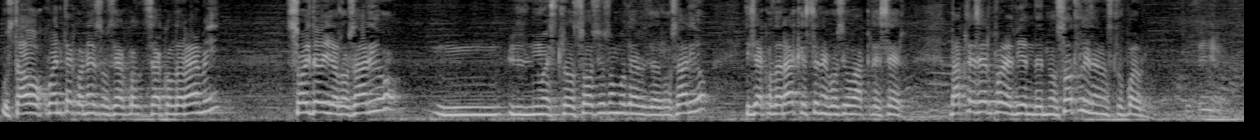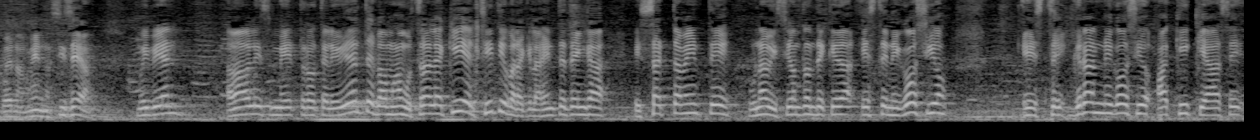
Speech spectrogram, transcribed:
Gustavo, cuente con eso, ¿se, acordará de mí? Soy de Villa Rosario, mm, nuestros socios somos de Villa Rosario y se acordará que este negocio va a crecer. Va a crecer por el bien de nosotros y de nuestro pueblo. Sí, señor. Bueno, amén, así sea. Muy bien, amables metro televidentes, vamos a mostrarle aquí el sitio para que la gente tenga exactamente una visión donde queda este negocio este gran negocio aquí que hace,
